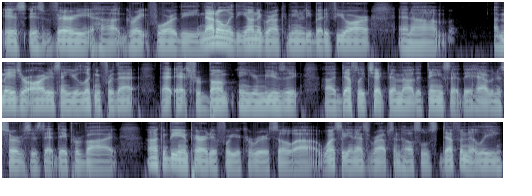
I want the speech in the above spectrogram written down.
is is very uh, great for the not only the underground community, but if you are an um, a major artist and you're looking for that that extra bump in your music, uh, definitely check them out. The things that they have and the services that they provide uh, can be imperative for your career. So uh, once again, that's Raps and Hustles. Definitely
